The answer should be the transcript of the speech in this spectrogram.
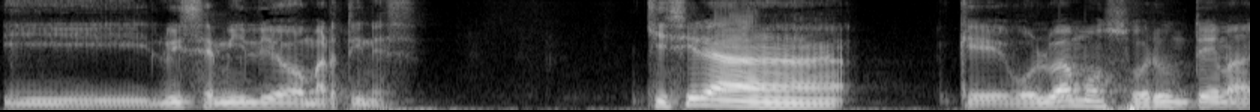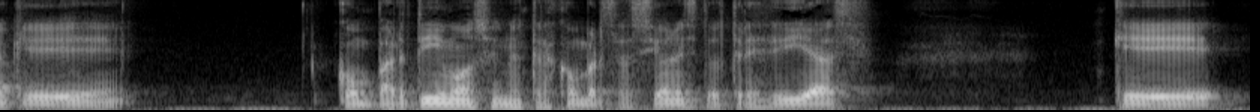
y Luis Emilio Martínez. Quisiera que volvamos sobre un tema que compartimos en nuestras conversaciones estos tres días, que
